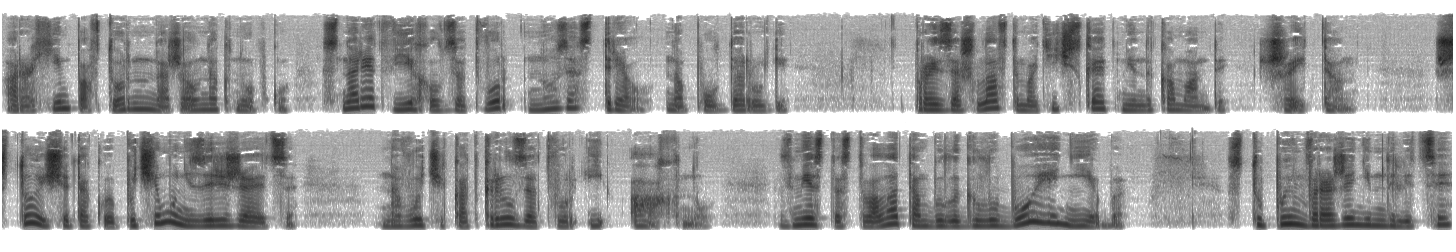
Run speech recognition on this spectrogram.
а Рахим повторно нажал на кнопку. Снаряд въехал в затвор, но застрял на полдороги. Произошла автоматическая отмена команды. Шайтан. Что еще такое? Почему не заряжается? Наводчик открыл затвор и ахнул. Вместо ствола там было голубое небо. С тупым выражением на лице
